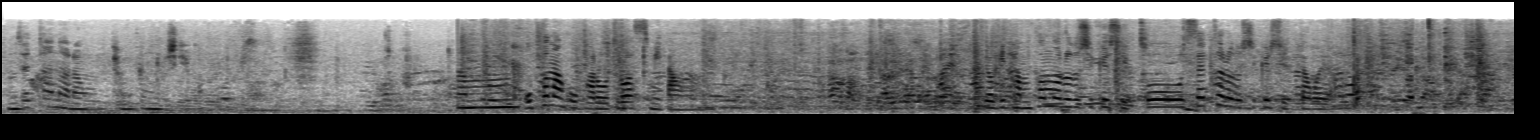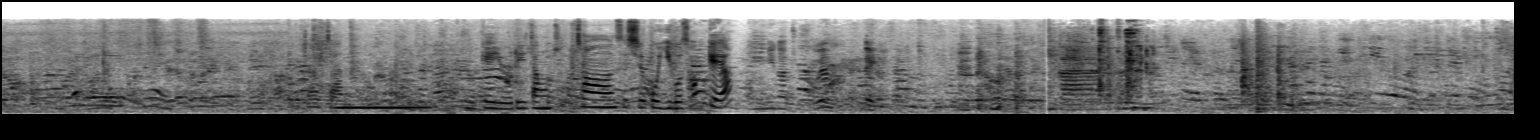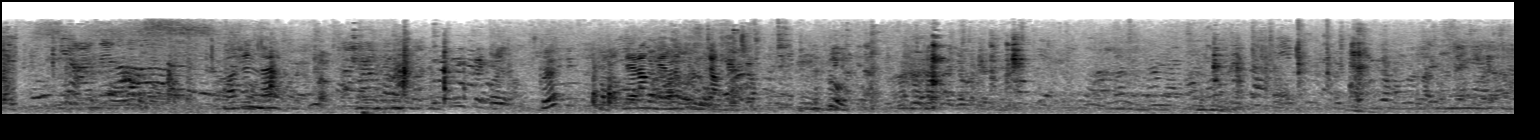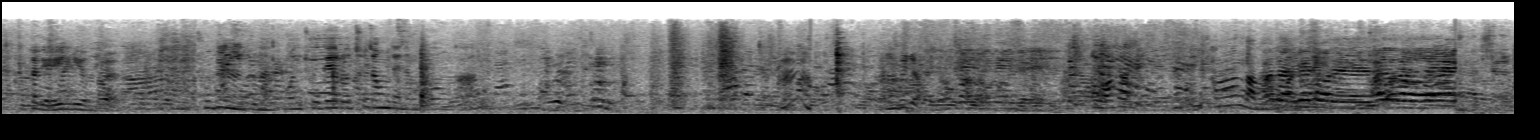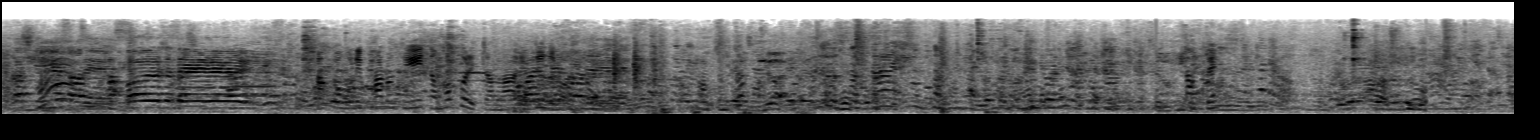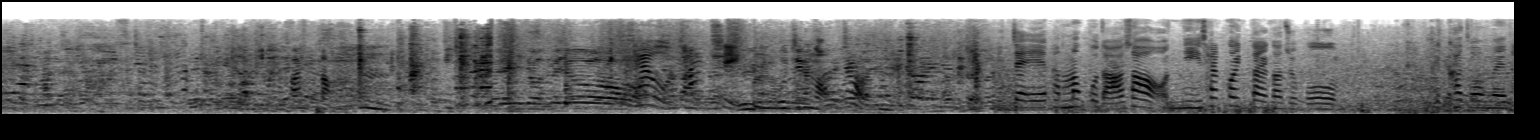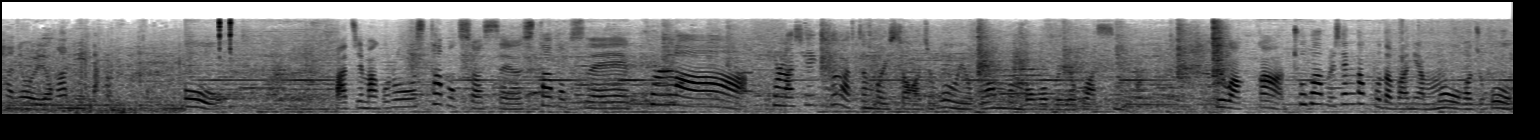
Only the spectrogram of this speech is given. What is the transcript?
그럼 세트 하나랑 단품으로 시킬까? 음, 오픈하고 바로 들어왔습니다. 여기 단품으로도 시킬 수 있고 세트로도 시킬 수 있다고 해요. 짜잔. 이게 요리장 추천 쓰시고 이거 성게야? 언니가 주고요. 네. 맛있네. 그래? 얘랑 얘는 분장. 갑자기 에일리언 나와. 조개는 좀 뭔 조개로 추정되는 무언가. 안 비려. 어, 와사비. 한 번도 안 먹어봤는데. 아까 우리 바로 뒤에 있던 커플 있잖아. 일찍 들어왔어. 아 진짜? 어때? 맛있다. 음. 새우, 참치, 오징어. 이제 밥 먹고 나서 언니 살 거 있다 해가지고 백화점에 다녀오려고 합니다. 또 마지막으로 스타벅스 왔어요. 스타벅스에 콜라, 콜라 쉐이크 같은 거 있어가지고 이거 한번 먹어보려고 왔습니다. 그리고 아까 초밥을 생각보다 많이 안 먹어가지고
